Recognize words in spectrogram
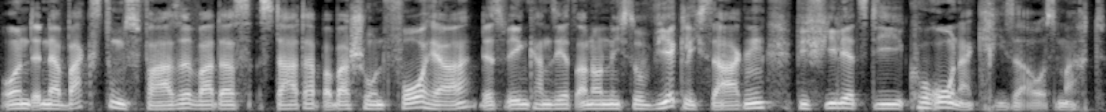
Und in der Wachstumsphase war das Startup aber schon vorher. Deswegen kann sie jetzt auch noch nicht so wirklich sagen, wie viel jetzt die Corona-Krise ausmacht.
